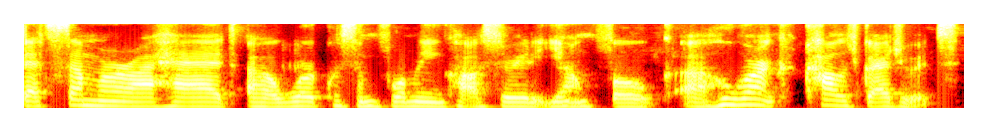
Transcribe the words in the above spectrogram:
That summer, I had uh, worked with some formerly incarcerated young folk uh, who weren't college graduates,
